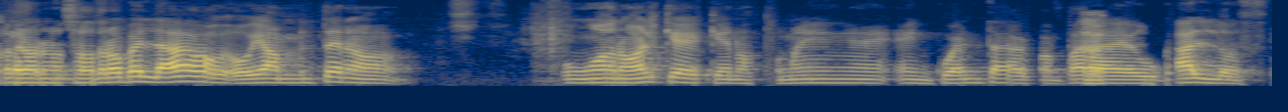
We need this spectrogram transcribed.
Pero nosotros, ¿verdad? Obviamente no, un honor que, nos tomen en cuenta para ah, educarlos.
